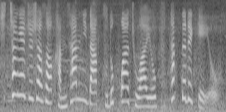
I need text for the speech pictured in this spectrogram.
시청해주셔서 감사합니다. 구독과 좋아요 부탁드릴게요.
